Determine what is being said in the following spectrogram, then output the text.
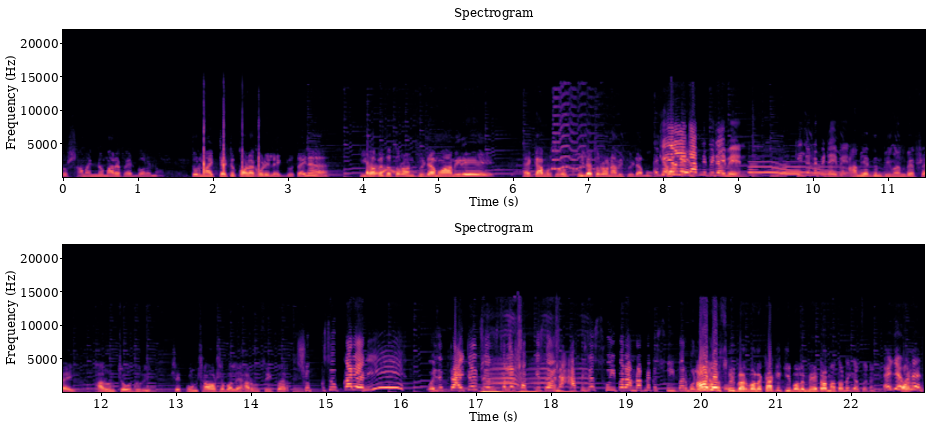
তোর সামান্য মারে ফ্যাট বাড়ানো। তোর মাইটটা একটু কড়াকড়ি লাগবে তাই না? কীভাবে তো তোর অন ফিডামো আমি রে? এই কাপড় চোপড় খুইলে তোর আমি কি আপনি পিটাইবেন। কি জন্য পিটাইবেন? আমি একজন বিমান ব্যবসায়ী হারুন চৌধুরী। সে কোন সাহসে বলে হারুন সুইপার? চুপ চুপ করেন ইস, ওই যে টাইটেল চেঞ্জ করলে সবকিছু হয় না। আপনি যে সুইপার আমরা আপনাকে সুইপার বলি। আবার সুইপার বলে। কাকে কি বলে? মেয়েটার মাথা ঠিক আছে নাকি? এই যে বলেন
